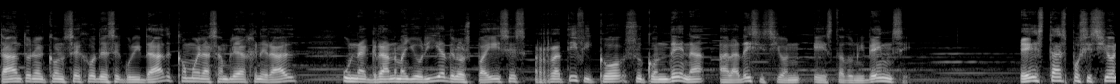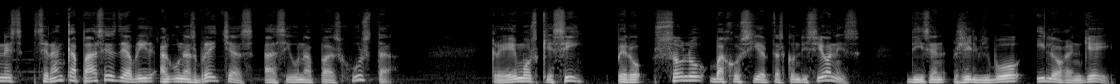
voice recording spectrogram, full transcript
tanto en el Consejo de Seguridad como en la Asamblea General, una gran mayoría de los países ratificó su condena a la decisión estadounidense. ¿Estas posiciones serán capaces de abrir algunas brechas hacia una paz justa? Creemos que sí, pero solo bajo ciertas condiciones, dicen Gilles Vivot y Laurent Gay.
